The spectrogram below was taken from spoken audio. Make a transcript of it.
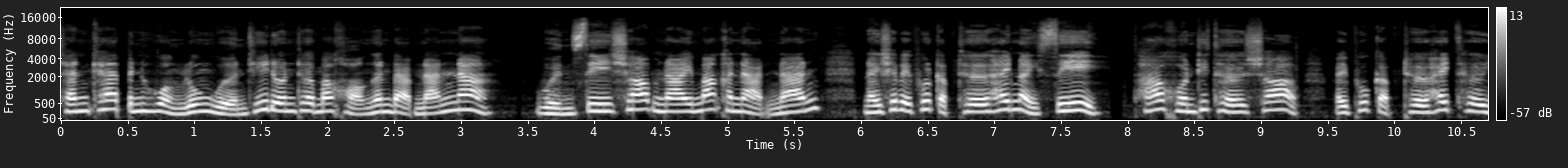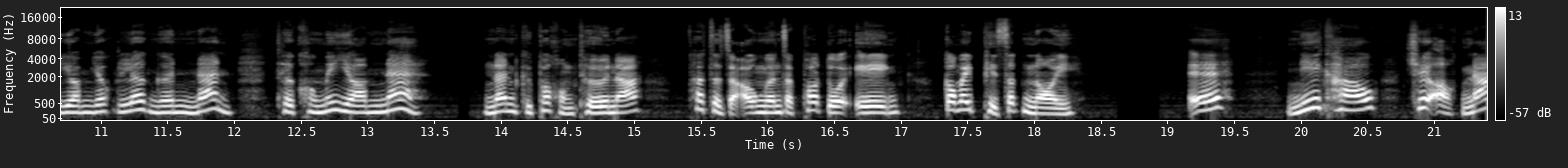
ฉันแค่เป็นห่วงลุงเหวินที่โดนเธอมาขอเงินแบบนั้นน่ะเหวินซีชอบนายมากขนาดนั้น นายช่วยไปพูดกับเธอให้หน่อยสิถ้าคนที่เธอชอบไปพูดกับเธอให้เธอยอมยกเลิกเงินนั่น เธอคงไม่ยอมแน่ นั่นคือพ่อของเธอนะ ถ้าเธอจะเอาเงินจากพ่อตัวเอง ก็ไม่ผิดสักหน่อย เอ๊ะ นี่เขาช่วยออกหน้า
